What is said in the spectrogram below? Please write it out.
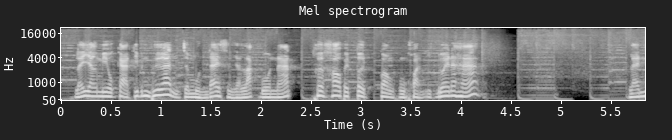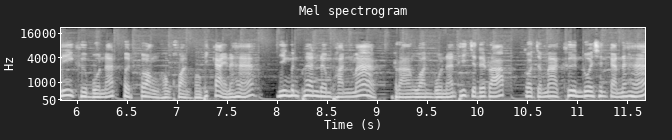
ๆ และยังมีโอกาสที่เพื่อนๆจะหมุนได้สัญลักษณ์โบนัส เพื่อเข้าไปเปิดกล่องของขวัญอีกด้วยนะฮะ และนี่คือโบนัสเปิดกล่องของขวัญของพี่ไก่นะฮะ ยิ่งเพื่อนๆเดิมพันมาก รางวัลโบนัสที่จะได้รับก็จะมากขึ้นด้วยเช่นกันนะฮะ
